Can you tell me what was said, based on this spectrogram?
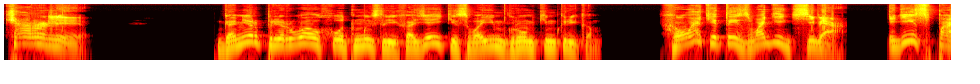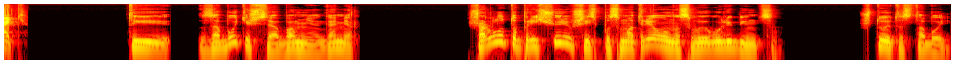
Чарли!» Гомер прервал ход мыслей хозяйки своим громким криком. «Хватит изводить себя! Иди спать!» «Ты заботишься обо мне, Гомер?» Шарлотта, прищурившись, посмотрела на своего любимца. «Что это с тобой?»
